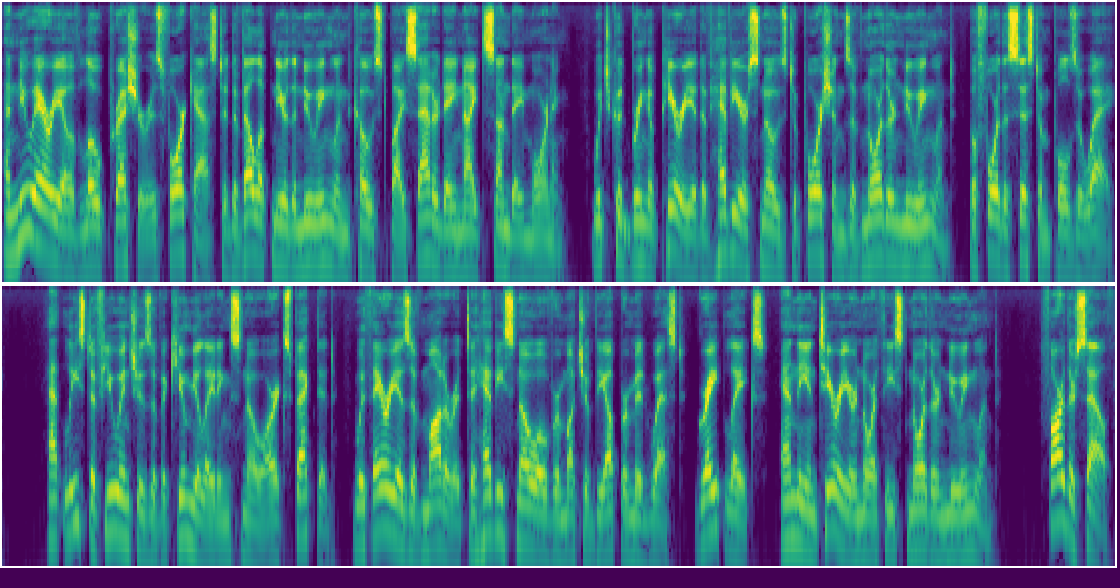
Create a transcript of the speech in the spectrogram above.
A new area of low pressure is forecast to develop near the New England coast by Saturday night Sunday morning, which could bring a period of heavier snows to portions of northern New England before the system pulls away. At least a few inches of accumulating snow are expected, with areas of moderate to heavy snow over much of the upper Midwest, Great Lakes, and the interior northeast northern New England. Farther south,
